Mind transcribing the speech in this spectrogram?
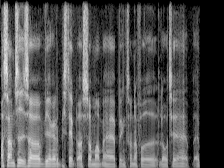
og samtidig så virker det bestemt også som om, at Bengtsson har fået lov til at, at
